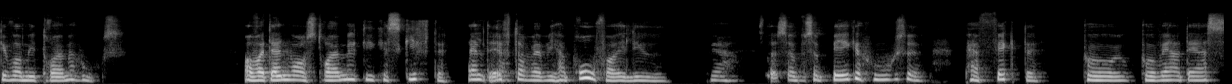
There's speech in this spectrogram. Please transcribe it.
det var mit drømmehus. Og hvordan vores drømme, de kan skifte, alt efter, hvad vi har brug for i livet. Ja. Så, så, så begge huse perfekte på, på hver deres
